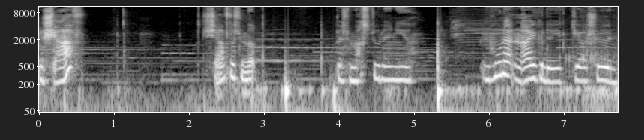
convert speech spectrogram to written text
Ein Schaf? Schaf, was, ma was machst du denn hier? Ein Huhn hat ein Ei gelegt. Ja, schön.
